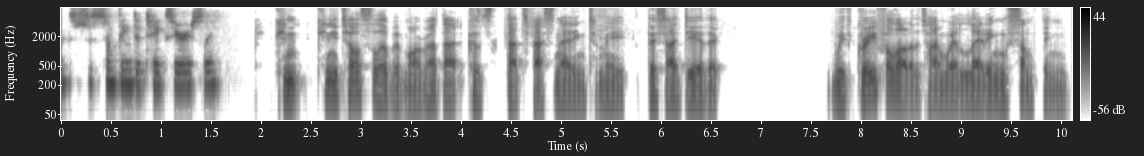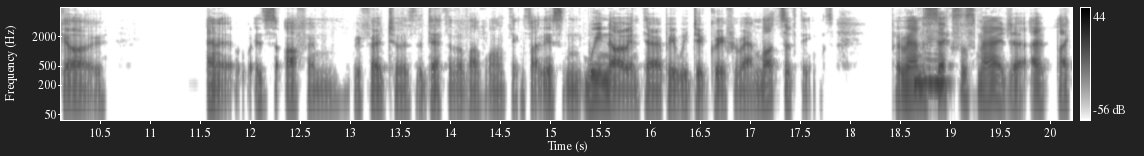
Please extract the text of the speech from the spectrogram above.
it's just something to take seriously. Can can you tell us a little bit more about that? Because that's fascinating to me. This idea that with grief, a lot of the time we're letting something go, and it's often referred to as the death of a loved one, things like this. And we know in therapy we do grief around lots of things, but around mm-hmm. a sexless marriage, I, like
